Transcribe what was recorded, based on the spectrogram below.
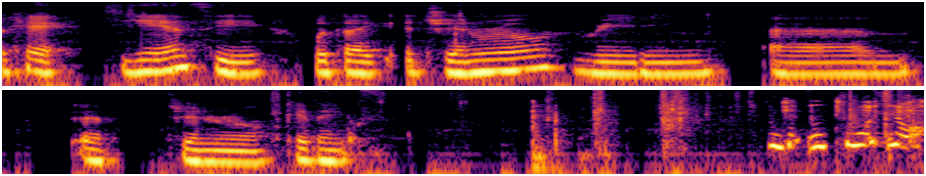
Okay, Yancy with like a general reading. Um, uh, general. Okay, thanks. Get into it, y'all.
